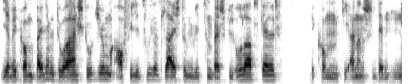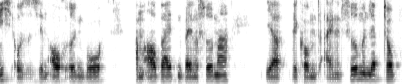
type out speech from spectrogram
Ihr bekommt bei dem dualen Studium auch viele Zusatzleistungen, wie zum Beispiel Urlaubsgeld, bekommen die anderen Studenten nicht, außer sie sind auch irgendwo am Arbeiten bei einer Firma. Ihr bekommt einen Firmenlaptop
